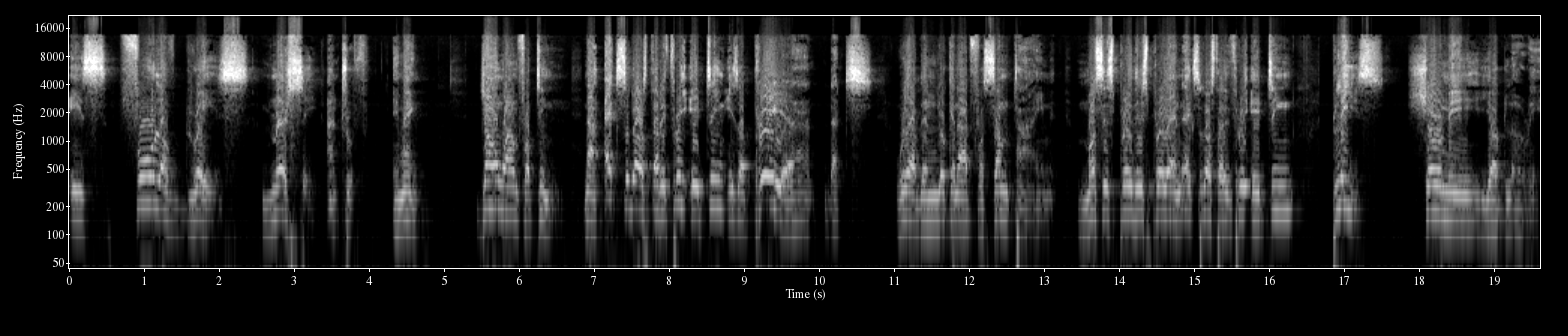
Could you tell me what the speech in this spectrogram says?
is full of grace, mercy, and truth. Amen. John 1 14. Now, Exodus 33 18 is a prayer that we have been looking at for some time. Moses prayed this prayer in Exodus 33 18. Please show me your glory.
